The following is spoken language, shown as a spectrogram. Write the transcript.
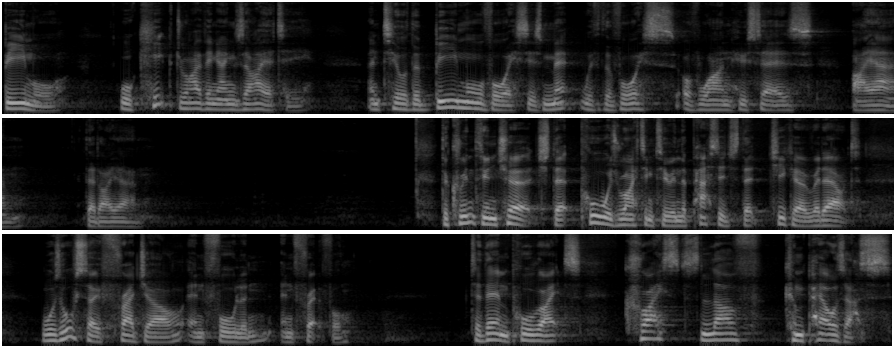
be more will keep driving anxiety until the be more voice is met with the voice of one who says, I am that I am. The Corinthian church that Paul was writing to in the passage that Chica read out was also fragile and fallen and fretful. To them, Paul writes, Christ's love compels us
